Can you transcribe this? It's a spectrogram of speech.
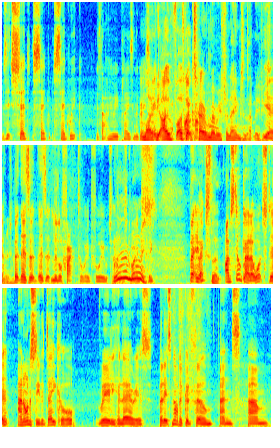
is it Shed, Sed, Sedgwick? Is that who he plays in the Great Might Escape? be. I've, I've got can't terrible remember. memory for names in that movie for Yeah, some reason. but there's a there's a little factoid for you which I thought was Oh, quite nice. interesting. But anyway, Excellent. I'm still glad I watched it, and honestly, the decor really hilarious. But it's not a good film, and um,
